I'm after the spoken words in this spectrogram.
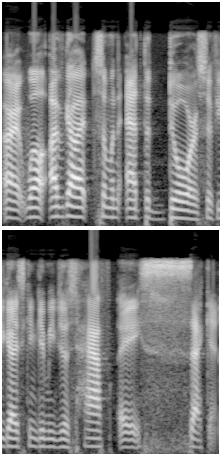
Alright, well, I've got someone at the door, so if you guys can give me just half a second.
